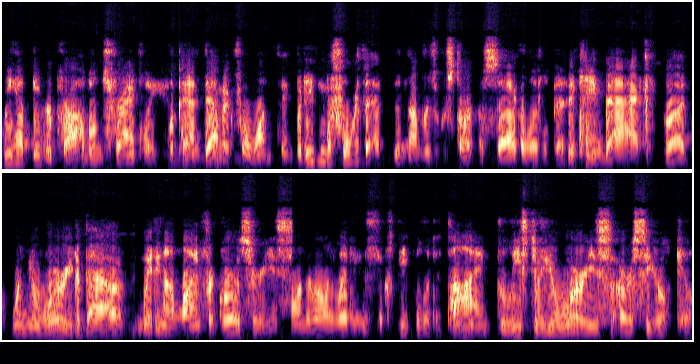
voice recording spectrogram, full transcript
we had bigger problems, frankly. The pandemic, for one thing. But even before that, the numbers were starting to sag a little bit. They came back, but when you're worried about waiting online for groceries when they're only letting six people at a time, the least of your worries are a serial killer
